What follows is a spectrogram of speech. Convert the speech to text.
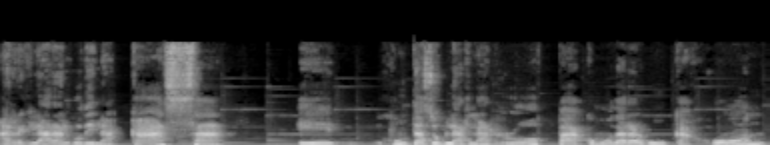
arreglar algo de la casa, eh, juntas doblar la ropa, acomodar algún cajón,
